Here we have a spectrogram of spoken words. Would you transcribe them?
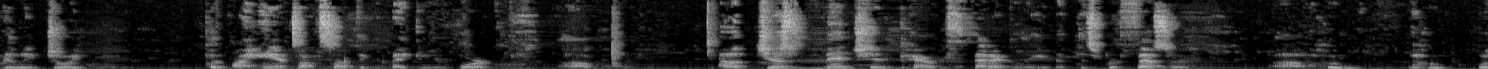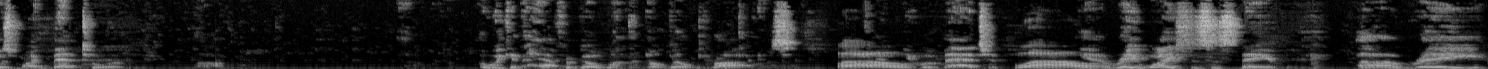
really enjoyed putting my hands on something and making it work. Um, I'll just mention parenthetically that this professor, uh, who who was my mentor, um, a week and a half ago won the Nobel Prize. Wow! Can you imagine? Wow! Yeah, Ray Weiss is his name. Uh, Ray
